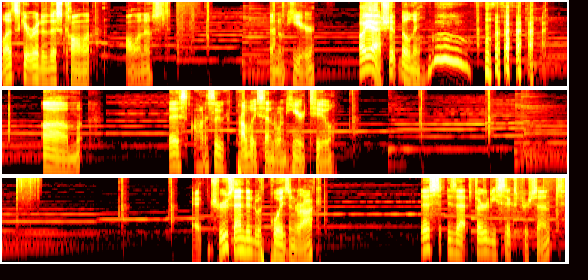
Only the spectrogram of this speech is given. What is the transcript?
Let's get rid of this colon colonist. Send him here. Oh yeah, shipbuilding. Woo! um, this honestly, we could probably send one here too. Okay, truce ended with poisoned rock. This is at 36%.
